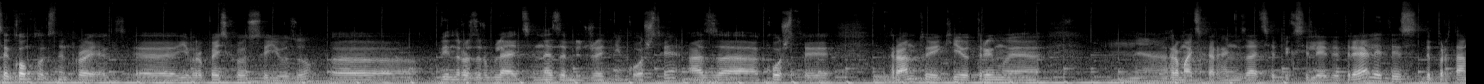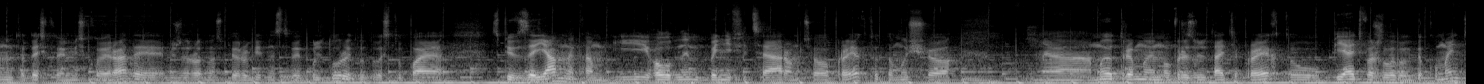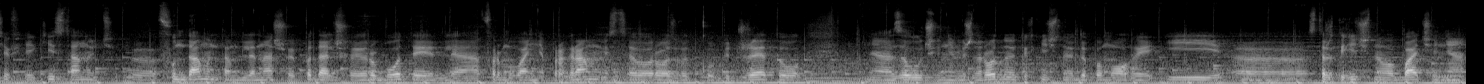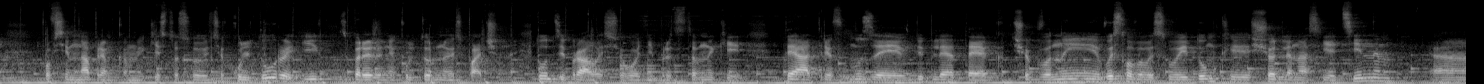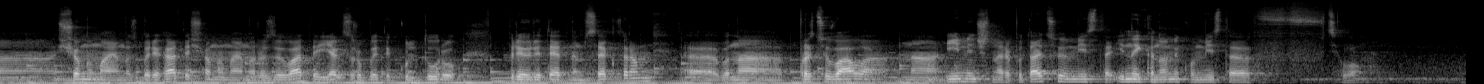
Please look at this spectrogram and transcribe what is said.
Це комплексний проєкт е, Європейського Союзу. Е, Він розробляється не за бюджетні кошти, а за кошти гранту, який отримує громадська організація Pixelated Realities, департамент Одеської міської ради міжнародного співробітництва і культури. Тут виступає співзаявником і головним бенефіціаром цього проєкту, тому що Ми отримуємо в результаті проєкту 5 важливих документів, які стануть е, фундаментом для нашої подальшої роботи, для формування програм місцевого розвитку, бюджету, е, залучення міжнародної технічної допомоги і е, стратегічного бачення по всім напрямкам, які стосуються культури і збереження культурної спадщини. Тут зібрались сьогодні представники театрів, музеїв, бібліотек, щоб вони висловили свої думки, що для нас є цінним, е, що ми маємо зберігати, що ми маємо розвивати, як зробити культуру пріоритетним сектором. Е, Вона працювала на імідж, на репутацію міста і на економіку міста в цілому.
